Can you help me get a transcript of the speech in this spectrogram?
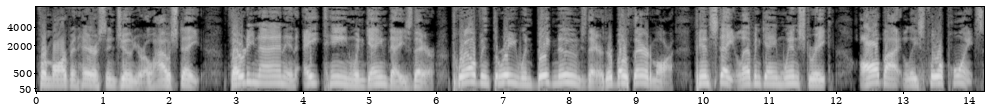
for Marvin Harrison Jr. Ohio State 39 and 18 when game day's there. 12 and 3 when big noon's there. They're both there tomorrow. Penn State 11 game win streak, all by at least four points.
